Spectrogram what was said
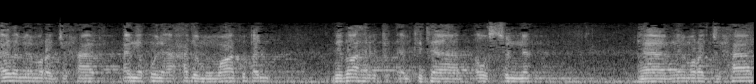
أيضا من المرجحات أن يكون أحدهم موافقا لظاهر الكتاب أو السنة. آه، من المرجحات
